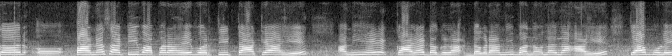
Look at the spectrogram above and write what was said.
तर पाण्यासाठी वापर आहे वरती टाक्या आहेत. आणि हे काळ्या दगडा दगडांनी बनवलेला आहे. त्यामुळे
